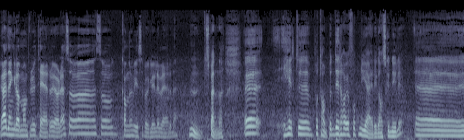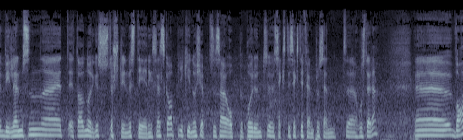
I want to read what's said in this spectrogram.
Ja, I den grad man prioriterer å gjøre det, så, så kan jo vi selvfølgelig levere det. Mm, spennende. Eh, helt eh, på tampen, dere har jo fått nye eiere ganske nylig. Eh, Wilhelmsen, et, et, av Norges største investeringsselskap, gikk inn og kjøpte seg opp på rundt 60-65 eh, hos dere. Eh, hva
